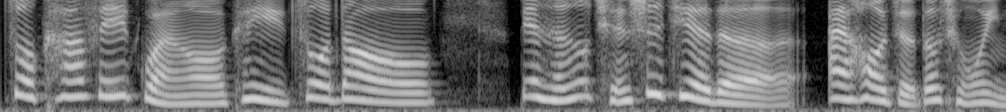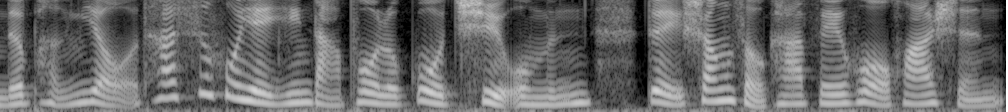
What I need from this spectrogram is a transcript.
做咖啡馆哦，可以做到。变成说，全世界的爱好者都成为你的朋友，他似乎也已经打破了过去我们对双手咖啡或花神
